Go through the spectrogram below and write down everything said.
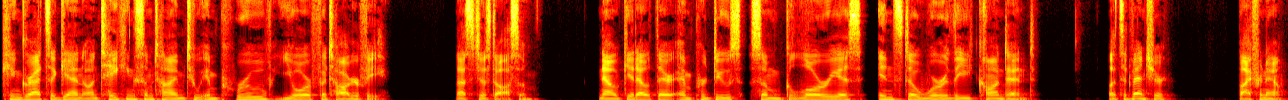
congrats again on taking some time to improve your photography. That's just awesome. Now get out there and produce some glorious Insta worthy content. Let's adventure. Bye for now.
